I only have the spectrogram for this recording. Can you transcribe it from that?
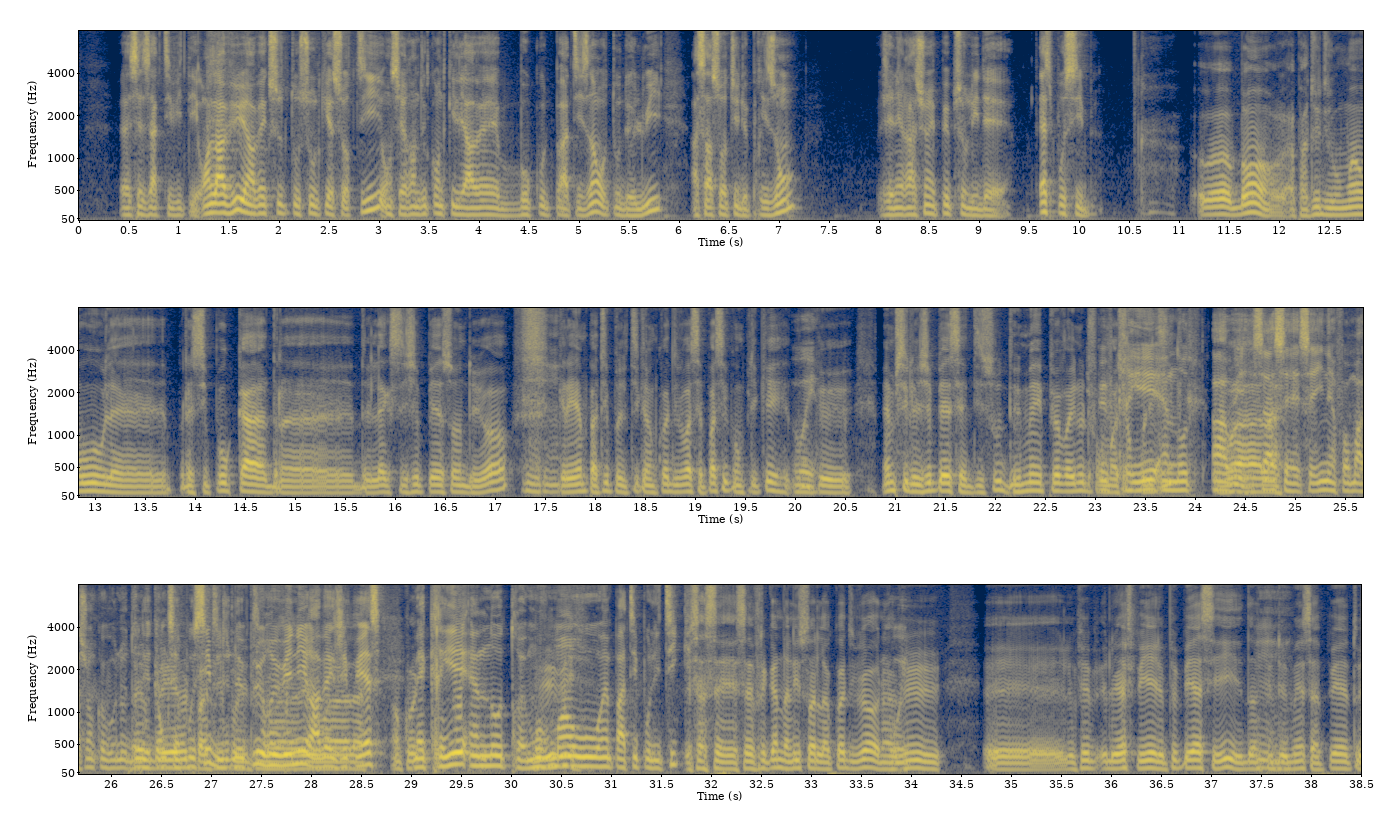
ses activités? On l'a vu avec Soul qui est sorti. On s'est rendu compte qu'il y avait beaucoup de partisans autour de lui à sa sortie de prison. Génération et Peuple Solidaire. Est-ce possible? Euh, Bon, à partir du moment où les principaux cadres euh, de l'ex-GPS sont dehors, mhm. créer un parti politique en Côte d'Ivoire, c'est pas si compliqué. Donc, euh, même si le GPS est dissous, demain, ils peuvent avoir une autre formation créer Un autre... Ah oui, ça, c'est une information que vous nous donnez. Donc, c'est possible de ne plus revenir avec GPS, mais créer un autre mouvement ou un parti politique. Ça, c'est fréquent dans l'histoire de la Côte d'Ivoire. On a vu euh, le, le, FPI et le PPACI. Donc mm. demain, ça peut être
